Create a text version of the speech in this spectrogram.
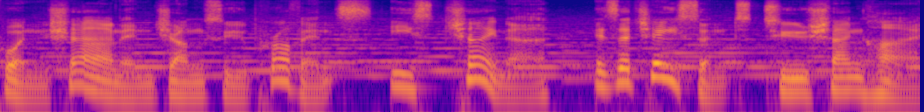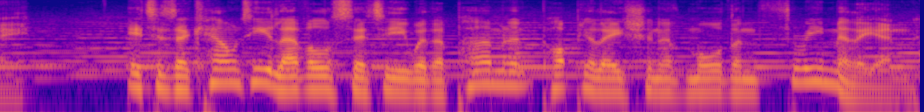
Kunshan in Jiangsu Province, East China, is adjacent to Shanghai. It is a county level city with a permanent population of more than 3 million.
